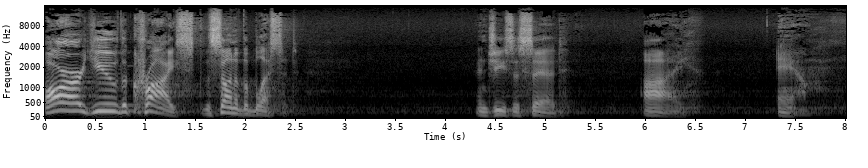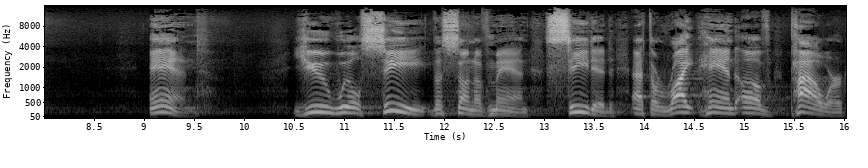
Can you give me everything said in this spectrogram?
Are you the Christ, the Son of the Blessed? And Jesus said, I am. And you will see the Son of Man seated at the right hand of power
